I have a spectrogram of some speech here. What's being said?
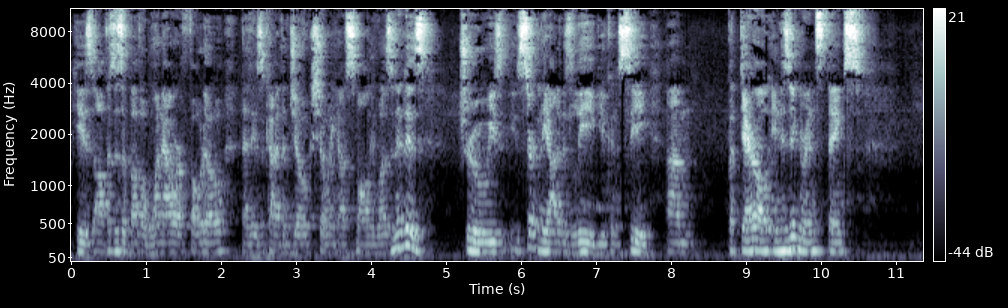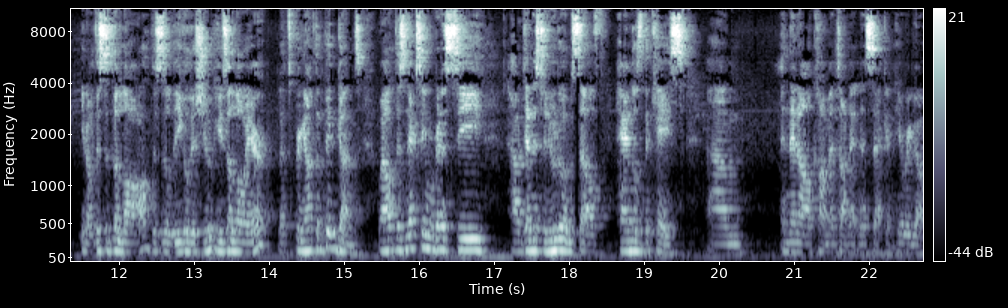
his office is above a one-hour photo, and there's kind of a joke showing how small he was, and it is true. He's, he's certainly out of his league. You can see, um, but Darryl, in his ignorance, thinks you know, this is the law, this is a legal issue. He's a lawyer. Let's bring out the big guns. Well, this next thing we're going to see how Dennis Denuto himself handles the case, um, and then I'll comment on it in a second. Here we go.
